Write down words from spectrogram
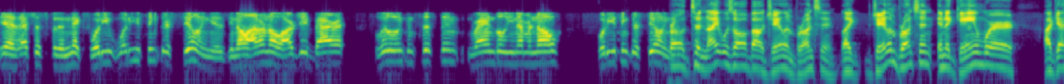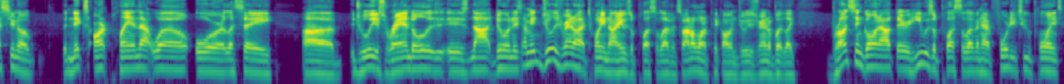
yeah, that's just for the Knicks. What do you what do you think their ceiling is? You know, I don't know. R.J. Barrett, a little inconsistent. Randle, you never know. What do you think their ceiling Bro, is? tonight was all about Jalen Brunson. Like Jalen Brunson in a game where I guess you know the Knicks aren't playing that well, or let's say uh, Julius Randle is, is not doing this. I mean, Julius Randle had 29; he was a plus 11, so I don't want to pick on Julius Randle, but like Brunson going out there, he was a plus 11, had 42 points,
